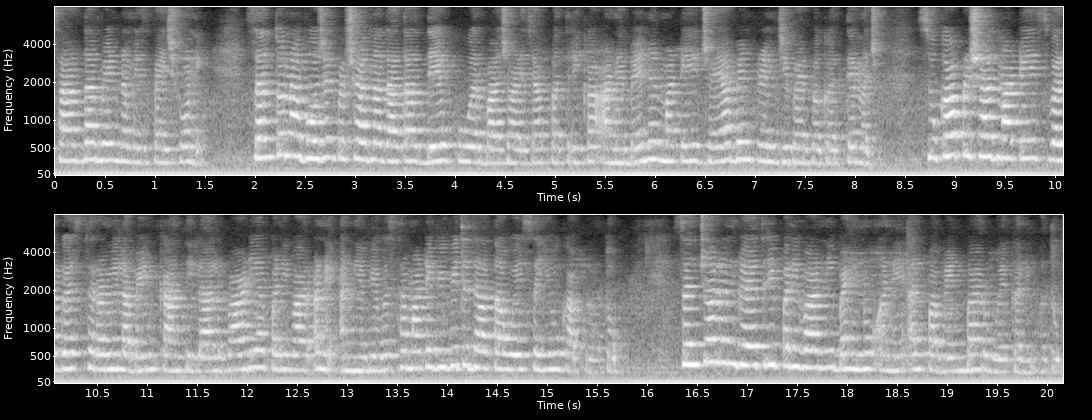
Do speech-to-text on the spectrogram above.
શારદાબેન રમેશભાઈ સોની સંતોના ભોજન પ્રસાદના દાતા દેવ કુંવરબા જાડેજા પત્રિકા અને બેનર માટે જયાબેન પ્રેમજીભાઈ ભગત તેમજ સુકા પ્રસાદ માટે સ્વર્ગસ્થ રમીલાબેન કાંતિલાલ, વાડિયા પરિવાર અને અન્ય વ્યવસ્થા માટે વિવિધ દાતાઓએ સહયોગ આપ્યો હતો. સંચાલન ગાયત્રી પરિવારની બહેનો અને અલ્પાબેન બારુએ કર્યું હતું.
